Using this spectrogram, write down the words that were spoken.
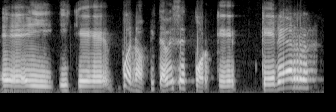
y, y, que, bueno, viste, a veces porque querer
